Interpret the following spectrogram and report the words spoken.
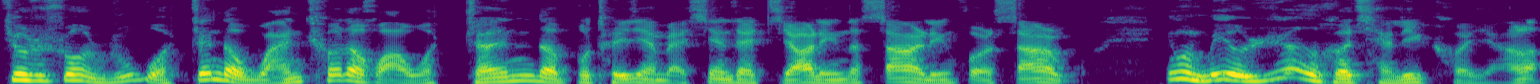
就是说，如果真的玩车的话，我真的不推荐买现在 G20 的320或者325，因为没有任何潜力可言了。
